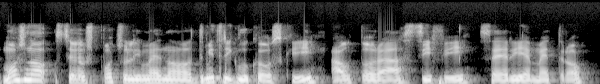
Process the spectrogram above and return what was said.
Možno ste už počuli meno Dmitri Glukovský, autora sci-fi série Metro.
